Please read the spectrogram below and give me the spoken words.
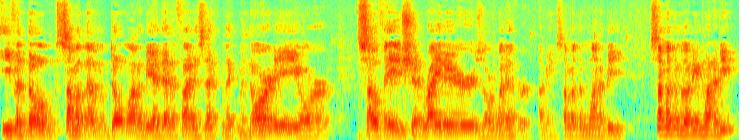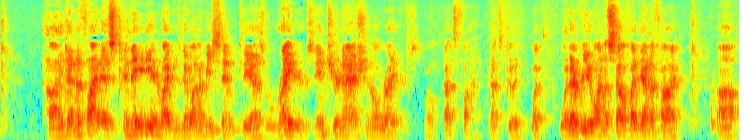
even though some of them don't want to be identified as ethnic minority or South Asian writers or whatever. I mean, some of them want to be some of them don't even want to be uh, identified as Canadian writers. They want to be simply as writers, international writers. Well, that's fine. That's good. What, whatever you want to self-identify. Uh,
